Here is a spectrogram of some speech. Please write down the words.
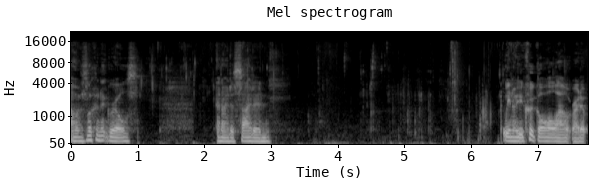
I was looking at grills and I decided, you know, you could go all out right at,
